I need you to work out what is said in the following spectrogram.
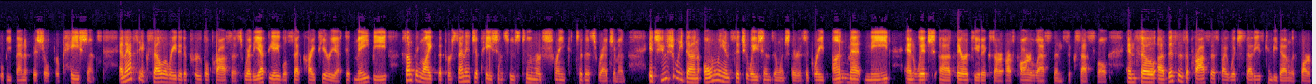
will be beneficial for patients. And that's the accelerated approval process where the FDA will set criteria. It may be something like the percentage of patients whose tumors shrink to this regimen. It's usually done only in situations in which there is a great unmet need and which uh, therapeutics are, are far less than successful. And so uh, this is a process by which studies can be done with far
